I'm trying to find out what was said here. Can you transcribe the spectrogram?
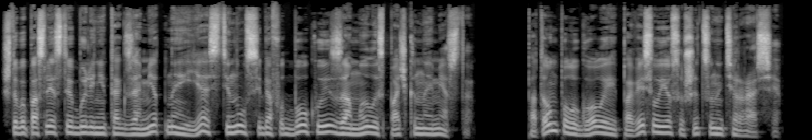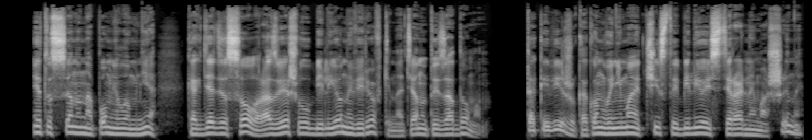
Чтобы последствия были не так заметны, я стянул с себя футболку и замыл испачканное место. Потом, полуголый, повесил ее сушиться на террасе. Эта сцена напомнила мне, как дядя Сол развешивал белье на веревке, натянутой за домом. Так и вижу, как он вынимает чистое белье из стиральной машины,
